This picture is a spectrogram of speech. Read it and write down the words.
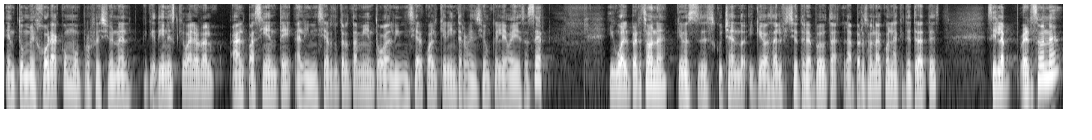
en tu mejora como profesional, de que tienes que valorar al, paciente al iniciar tu tratamiento o al iniciar cualquier intervención que le vayas a hacer. Igual persona que nos estés escuchando y que vas al fisioterapeuta, la persona con la que te trates, si la persona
